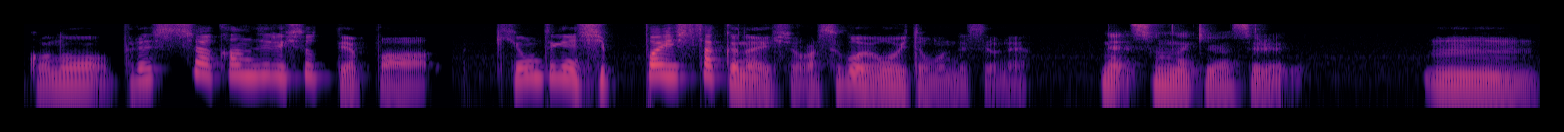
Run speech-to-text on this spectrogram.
このプレッシャー感じる人ってやっぱ基本的に失敗したくない人がすごい多いと思うんですよね。ね、そんな気がする。うん。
